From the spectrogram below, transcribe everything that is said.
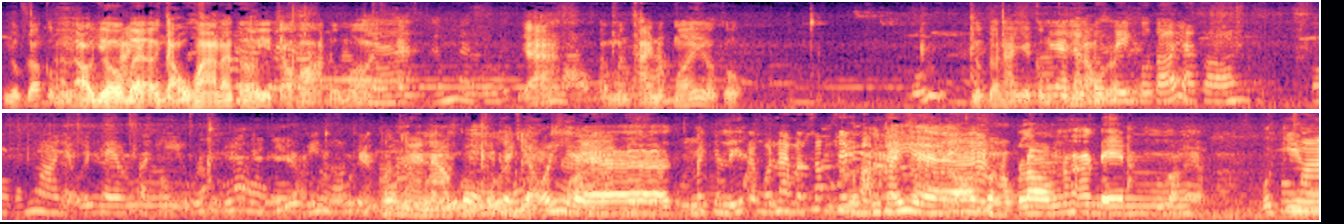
nước đó cũng À, đổ vô bê ở chậu hoa đó đổ cô vô chậu hoa đúng rồi. Dạ rồi mình thay nước mới rồi cô. Nước đó nãy giờ cũng là lần lâu đầu rồi. tiên cô tới hả con? Cô cũng uh, dõi theo rất là nhiều cô ngày nào cô cũng dõi uh, mấy cái clip bữa nay mình sắp xếp không thấy cô học lon nó đem buổi chiều nó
